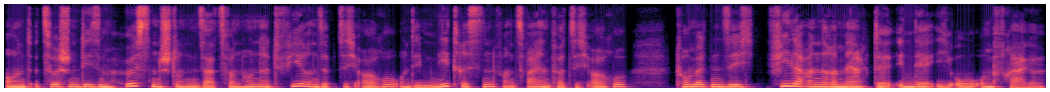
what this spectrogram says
Und zwischen diesem höchsten Stundensatz von 174 Euro und dem niedrigsten von 42 Euro tummelten sich viele andere Märkte in der IO-Umfrage.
